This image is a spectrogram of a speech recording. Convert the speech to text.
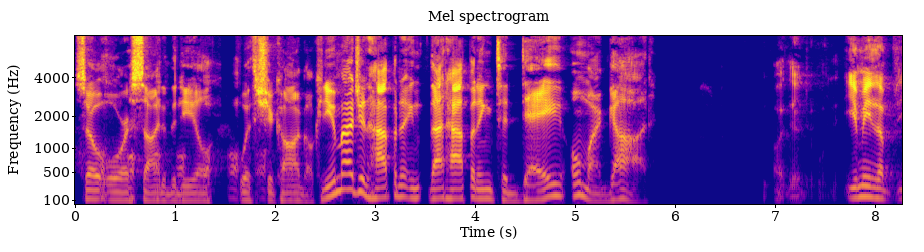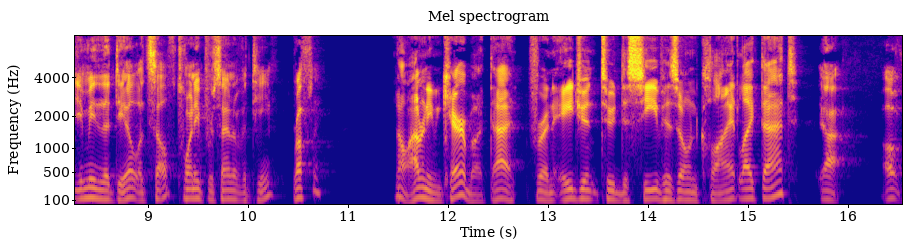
So Orr signed the deal with Chicago. Can you imagine happening that happening today? Oh my God. You mean the you mean the deal itself? Twenty percent of a team, roughly. No, I don't even care about that. For an agent to deceive his own client like that. Yeah. Oh,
